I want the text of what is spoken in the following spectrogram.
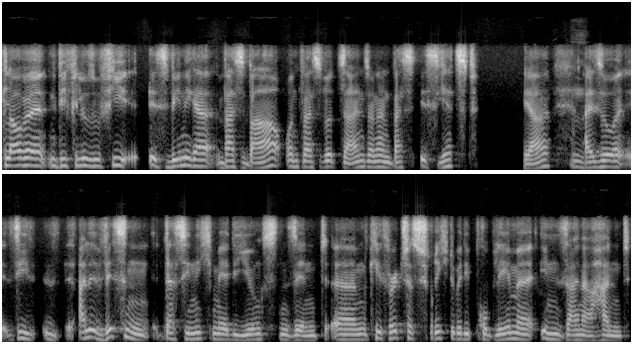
glaube, die Philosophie ist weniger, was war und was wird sein, sondern was ist jetzt. Ja, hm. also sie alle wissen, dass sie nicht mehr die Jüngsten sind. Ähm, Keith Richards spricht über die Probleme in seiner Hand.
